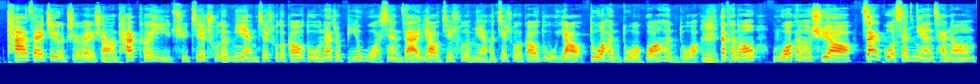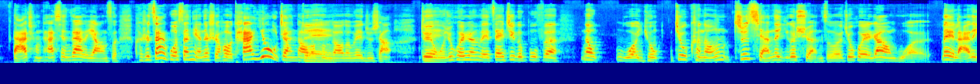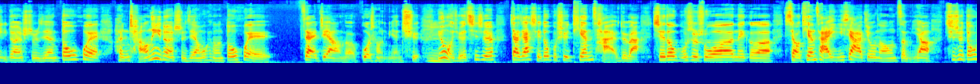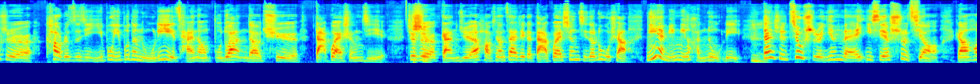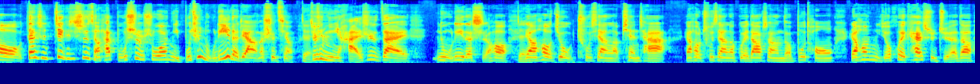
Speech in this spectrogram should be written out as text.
他在这个职位上。他可以去接触的面、接触的高度，那就比我现在要接触的面和接触的高度要多很多、广很多。嗯，那可能我可能需要再过三年才能达成他现在的样子。可是再过三年的时候，他又站到了更高的位置上，对我就会认为在这个部分，那我永就可能之前的一个选择，就会让我未来的一段时间都会很长的一段时间，我可能都会。在这样的过程里面去，因为我觉得其实大家谁都不是天才，对吧？谁都不是说那个小天才一下就能怎么样，其实都是靠着自己一步一步的努力，才能不断的去打怪升级。就是感觉好像在这个打怪升级的路上，你也明明很努力，但是就是因为一些事情，然后但是这个事情还不是说你不去努力的这样的事情，就是你还是在。努力的时候，然后就出现了偏差，然后出现了轨道上的不同，然后你就会开始觉得，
